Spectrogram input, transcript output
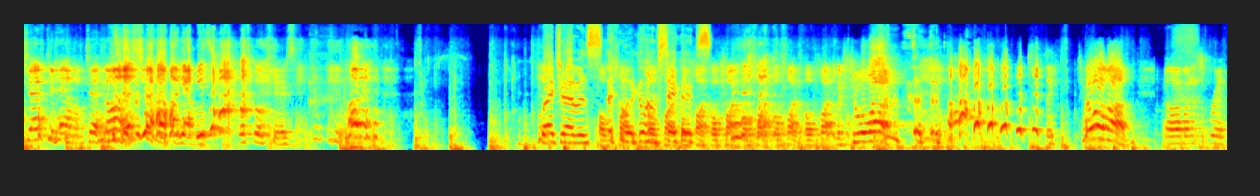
Jeff can have him. Jeff. Oh, that's Jeff. Okay, he's Let's go upstairs. Hold on. Bye, Travis. Oh fuck! We're going oh, upstairs. Fuck, oh fuck! Oh fuck! Oh fuck! Oh fuck! Oh fuck! There's two of them. There's two of them. Oh, I'm on a sprint.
